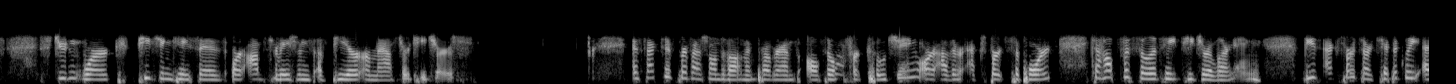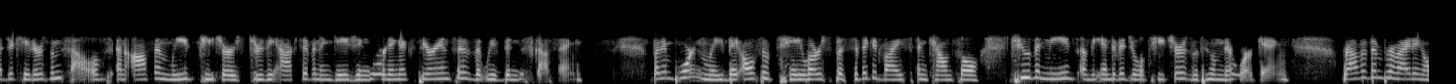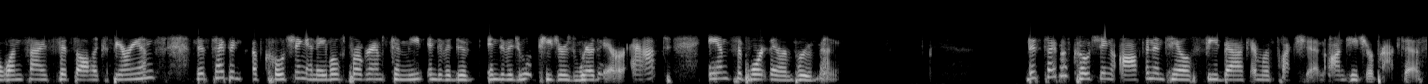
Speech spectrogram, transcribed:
student work, teaching cases, or observations of peer or master teachers. Effective professional development programs also offer coaching or other expert support to help facilitate teacher learning. These experts are typically educators themselves and often lead teachers through the active and engaging learning experiences that we've been discussing. But importantly, they also tailor specific advice and counsel to the needs of the individual teachers with whom they're working. Rather than providing a one-size-fits-all experience, this type of coaching enables programs to meet individual, individual teachers where they are at and support their improvement. This type of coaching often entails feedback and reflection on teacher practice,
